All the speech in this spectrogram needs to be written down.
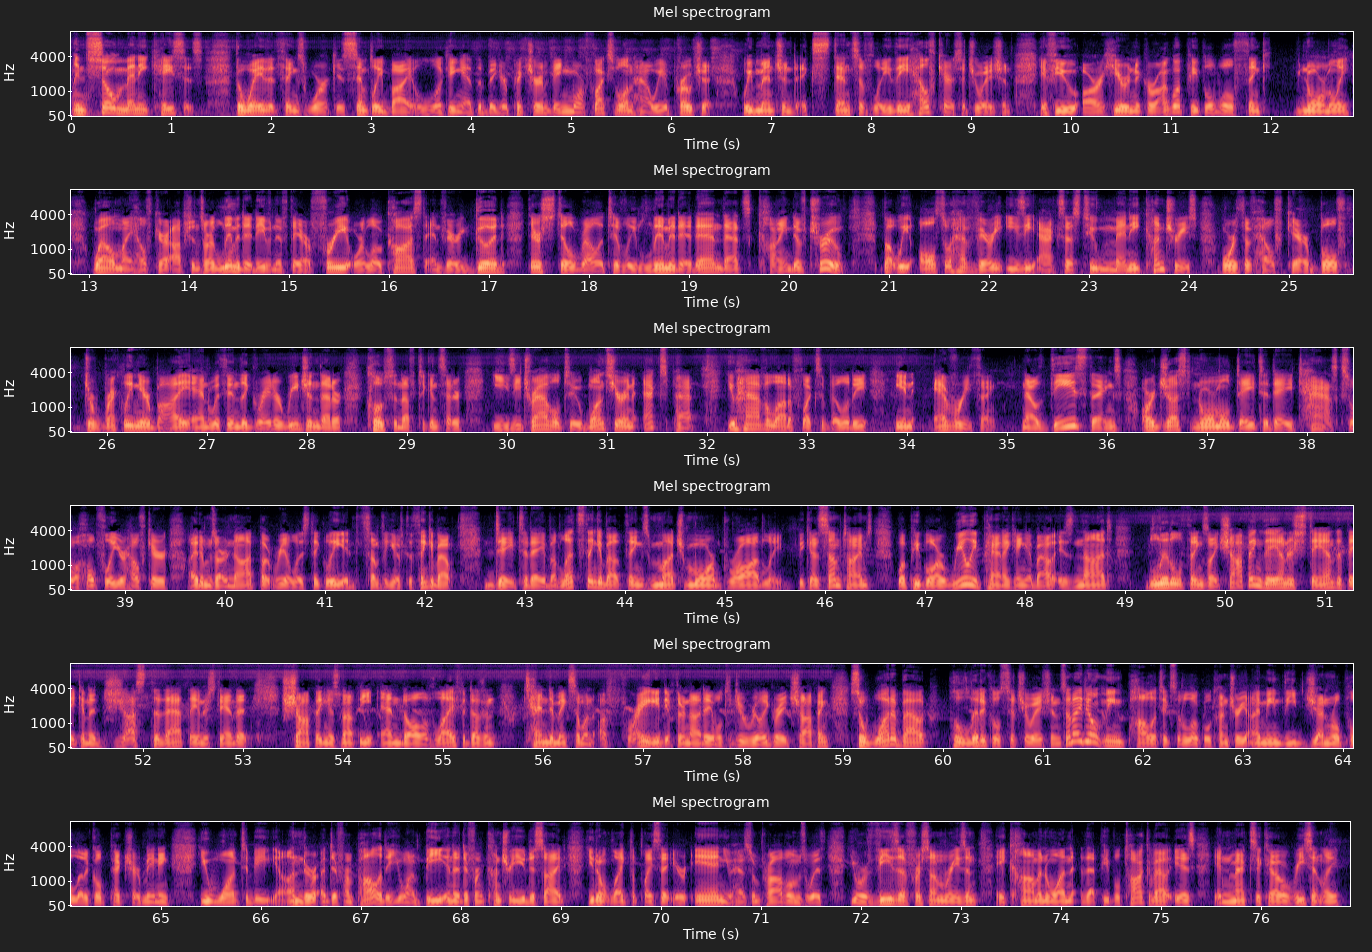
In so many cases, the way that things work is simply by looking at the bigger picture and being more flexible in how we approach it. We mentioned extensively the healthcare situation. If you are here in Nicaragua, people will think normally, well, my healthcare options are limited. Even if they are free or low cost and very good, they're still relatively limited. And that's kind of true. But we also have very easy access to many countries worth of healthcare, both directly nearby and within the greater region that are close enough to consider easy travel to. Once you're an expat, you have a lot of flexibility in everything. Now, these things are just normal day to day tasks. So, hopefully, your healthcare items are not, but realistically, it's something you have to think about day to day. But let's think about things much more broadly because sometimes what people are really panicking about is not little things like shopping. They understand that they can adjust to that. They understand that shopping is not the end all of life. It doesn't tend to make someone afraid if they're not able to do really great shopping. So, what about political situations? And I don't mean politics of the local country, I mean the general political picture, meaning you want to be under a different polity. You want to be in a different country. You decide you don't like the place that you're in. You have some problems with your visa for some reason. A common one that people talk about is in Mexico recently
